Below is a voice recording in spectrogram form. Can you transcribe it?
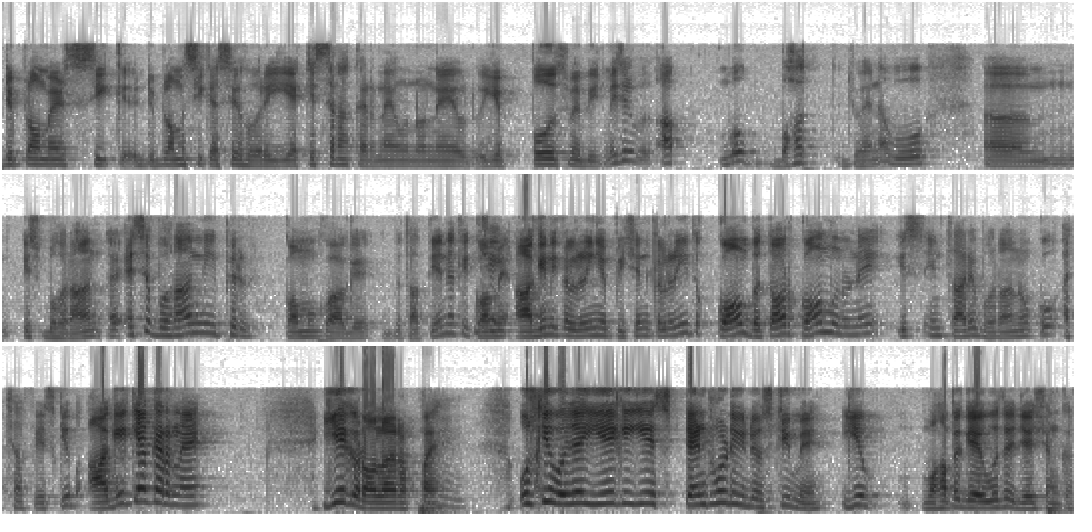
डिप्लोमेसी डिप्लोमेसी कैसे हो रही है किस तरह करना है उन्होंने ये पोज में बीच में सिर्फ़ आप वो बहुत जो है ना वो इस बहरान ऐसे बहरान नहीं फिर कौमों को आगे बताती है ना कि कौमें आगे निकल रही हैं पीछे निकल रही हैं तो कौम बतौर कौम उन्होंने इस इन सारे बहरानों को अच्छा फेस किया। आगे क्या करना है? ये एक रौला रप्पा है। हम्म। उसकी वजह यह कि ये स्टैनफोर्ड यूनिवर्सिटी में ये वहाँ पे गए हुए थे जयशंकर।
